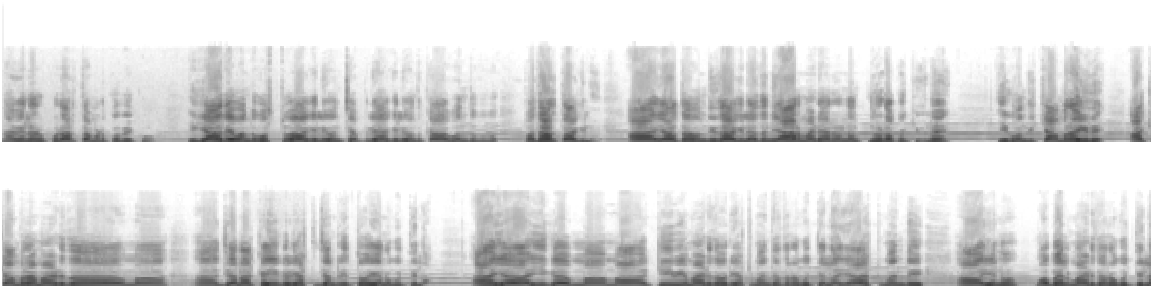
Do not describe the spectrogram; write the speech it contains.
ನಾವೆಲ್ಲರೂ ಕೂಡ ಅರ್ಥ ಮಾಡ್ಕೋಬೇಕು. ಈಗ ಯಾವುದೇ ಒಂದು ವಸ್ತು ಆಗಲಿ, ಒಂದು ಚಪ್ಪಲಿ ಆಗಲಿ, ಒಂದು ಕಾ, ಒಂದು ಪದಾರ್ಥ ಆಗಲಿ, ಆ, ಯಾವುದೋ ಒಂದು ಇದಾಗಲಿ, ಅದನ್ನು ಯಾರು ಮಾಡ್ಯಾರ ಅಂತ ನೋಡೋಕೆ ಈಗ ಒಂದು ಕ್ಯಾಮ್ರಾ ಇದೆ, ಆ ಕ್ಯಾಮ್ರಾ ಮಾಡಿದ, ಮ ಜನ ಕೈಗಳು ಎಷ್ಟು ಜನರಿತ್ತೋ ಏನೋ ಗೊತ್ತಿಲ್ಲ. ಆ, ಈಗ ಮ ಟಿ ವಿ ಮಾಡಿದವ್ರು ಎಷ್ಟು ಮಂದಿ ಅದರ ಗೊತ್ತಿಲ್ಲ. ಎಷ್ಟು ಮಂದಿ ಏನು ಮೊಬೈಲ್ ಮಾಡಿದವರೋ ಗೊತ್ತಿಲ್ಲ.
